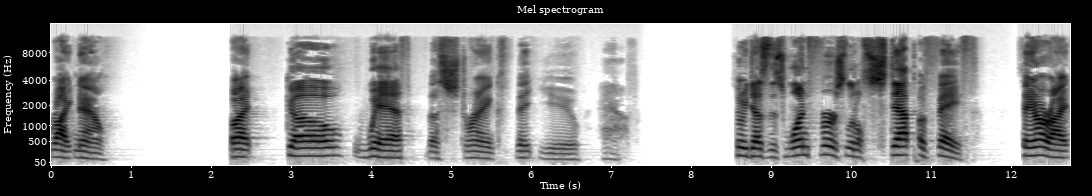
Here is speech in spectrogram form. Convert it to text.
right now. But go with the strength that you have. So he does this one first little step of faith, saying, All right,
